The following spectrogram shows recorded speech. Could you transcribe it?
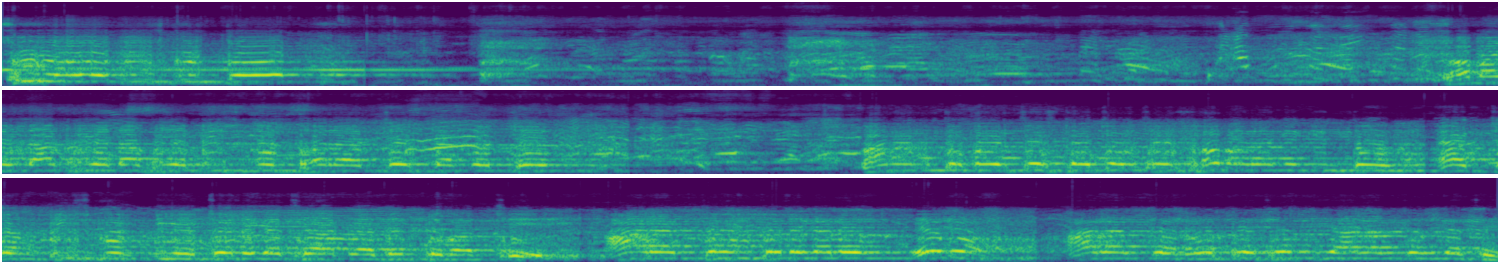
শুরু হলো বিস্কুট। সবাই লাফিয়ে লাফিয়ে বিস্কুট ধরার চেষ্টা করছে। আনন্দময় চেষ্টা চলছে আগে একজন বিস্কুট নিয়ে চলে গেছে, আমরা দেখতে পাচ্ছি। আর একজন চলে গেল এবং আর একজন ওর পেছন দিয়ে আর একজন গেছে।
